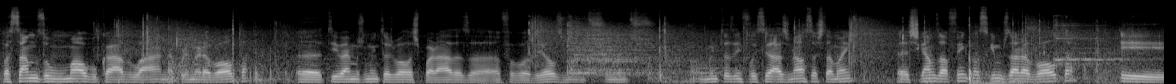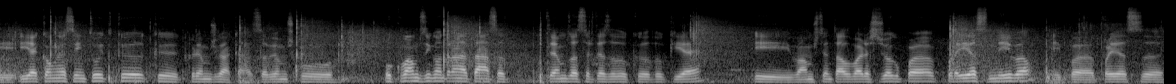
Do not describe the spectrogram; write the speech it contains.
Passámos um mau bocado lá na primeira volta, uh, tivemos muitas bolas paradas a, a favor deles, muitos, muitos, muitas infelicidades nossas também. Uh, chegámos ao fim, conseguimos dar a volta e, e, é com esse intuito que, que queremos jogar cá. Sabemos que o, o, que vamos encontrar na taça temos a certeza do que, do que é e vamos tentar levar este jogo para, para esse nível e para, para esse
